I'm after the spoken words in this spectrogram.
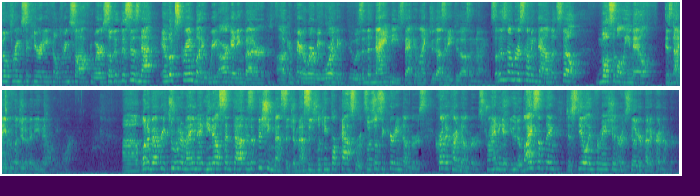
filtering security, filtering software. So that this is not. It looks grim, but it, we are getting better uh, compared to where we were. I think it was in the 90s back in like 2008, 2009. So this number is coming down, but still, most of all email is not even legitimate email anymore. Uh, one of every 299 emails sent out is a phishing message, a message looking for passwords, social security numbers, credit card numbers, trying to get you to buy something, to steal information, or to steal your credit card number.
